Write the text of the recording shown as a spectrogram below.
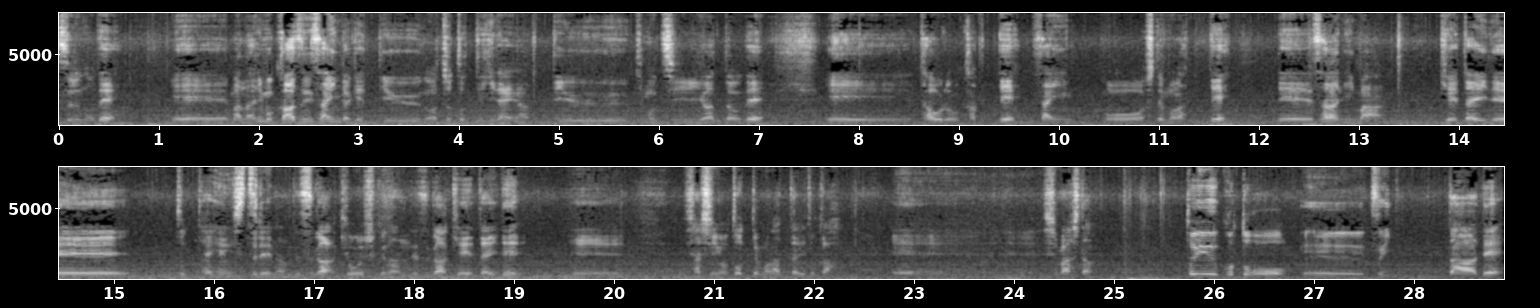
するので、えー、まあ、何も買わずにサインだけっていうのはちょっとできないなっていう気持ちがあったので、えー、タオルを買ってサインをしてもらってでさらにまあ携帯で大変失礼なんですが恐縮なんですが携帯で、えー、写真を撮ってもらったりとか、えしました。ということを、えー、ツイッターで、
